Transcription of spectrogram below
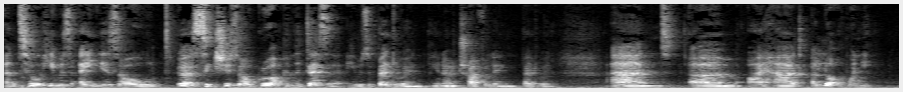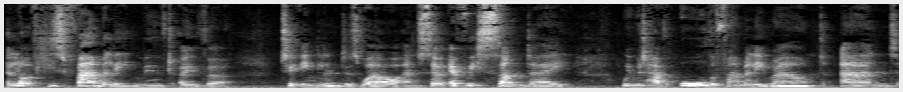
until he was eight years old, uh, six years old, grew up in the desert. He was a Bedouin, you know, traveling Bedouin, and um, I had a lot of when he, a lot of his family moved over to England as well, and so every Sunday we would have all the family round. And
